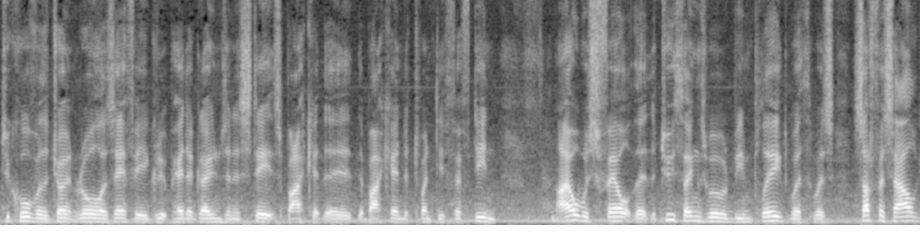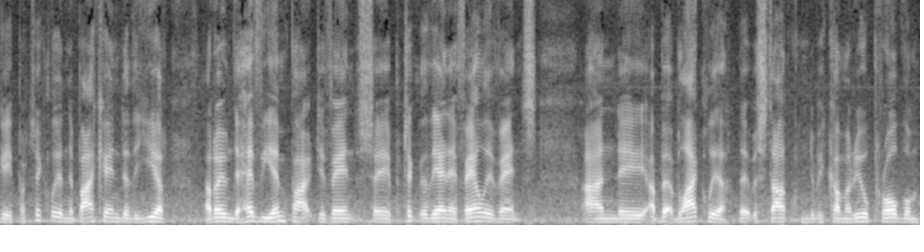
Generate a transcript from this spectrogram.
took over the joint role as FA Group Head of Grounds and Estates back at the, the back end of 2015, I always felt that the two things we were being plagued with was surface algae, particularly in the back end of the year around the heavy impact events, uh, particularly the NFL events, and uh, a bit of black layer that was starting to become a real problem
